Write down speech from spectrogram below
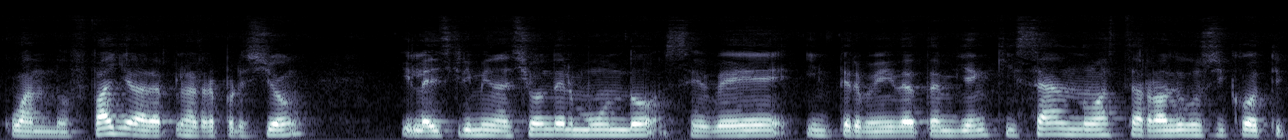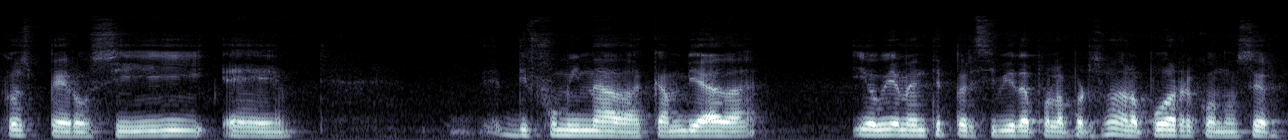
cuando falla la, represión y la discriminación del mundo se ve intervenida también, quizá no hasta rasgos psicóticos, pero sí eh, difuminada, cambiada y obviamente percibida por la persona, la puede reconocer.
